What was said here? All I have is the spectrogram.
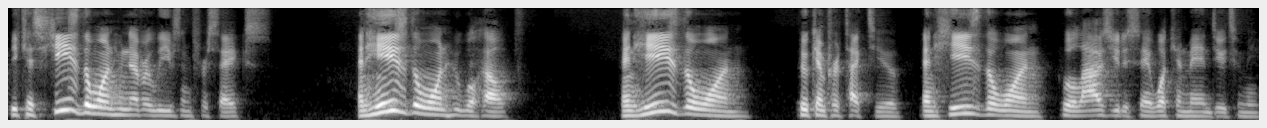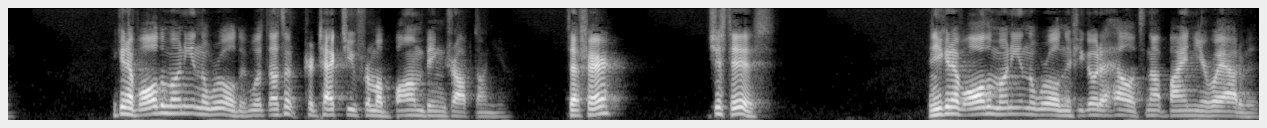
Because He's the one who never leaves and forsakes. And He's the one who will help. And He's the one who can protect you. And He's the one who allows you to say, What can man do to me? You can have all the money in the world. It doesn't protect you from a bomb being dropped on you. Is that fair? It just is. And you can have all the money in the world, and if you go to hell, it's not buying your way out of it.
